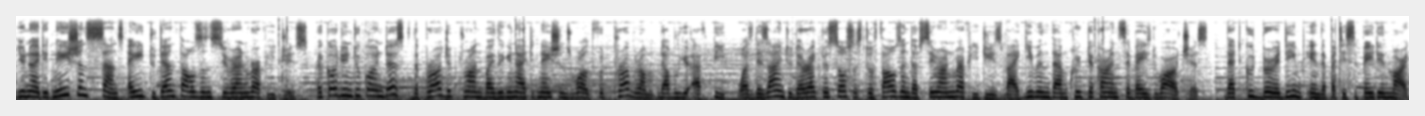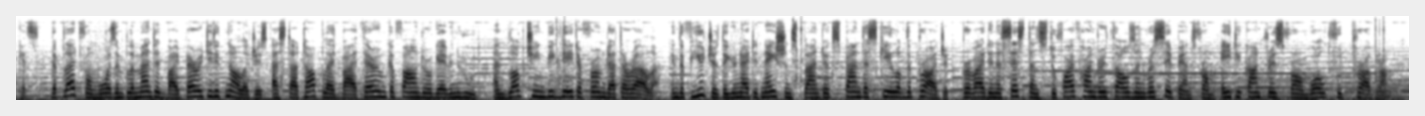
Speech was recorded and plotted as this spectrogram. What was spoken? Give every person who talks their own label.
Speaker 1: United Nations sends aid to 10,000 Syrian refugees. According to CoinDesk, the project run by the United Nations World Food Programme (WFP) was designed to direct resources to thousands of Syrian refugees by giving them cryptocurrency-based vouchers that could be redeemed in the participating markets. The platform was implemented by Parity Technologies, a startup led by Ethereum co-founder Gavin Wood and blockchain big data firm Datarella. In the future, the United Nations plan to expand the scale of the project, providing assistance to 500,000 recipients from 80 countries from World Food Programme.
